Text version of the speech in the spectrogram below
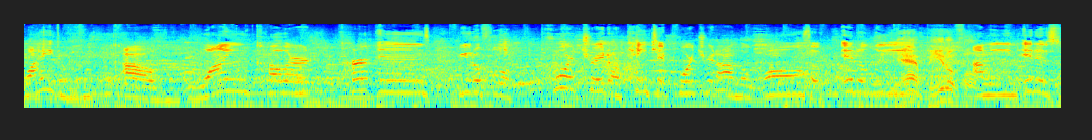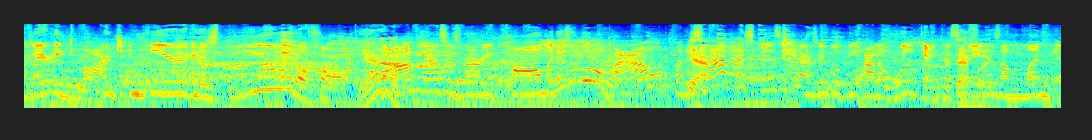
white, uh, wine-colored curtains. Beautiful portrait or painted portrait on the walls of Italy. yeah, beautiful. I mean, it is very large in here. It is beautiful. Yeah. The ambiance is very calm. It is a little loud, but it's Yeah. not as busy as it would be on a weekend because today is a Monday.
